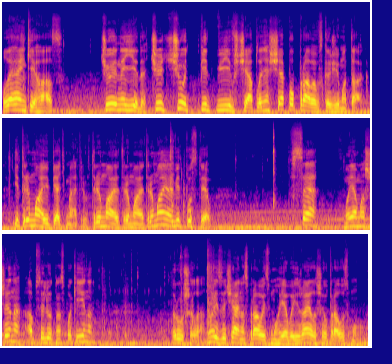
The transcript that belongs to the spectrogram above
легенький газ. Чую, не їде. Чуть-чуть підвів щеплення, ще поправив, скажімо так. І тримаю 5 метрів. Тримаю, тримаю, тримаю, відпустив. Все, моя машина абсолютно спокійно рушила. Ну і, звичайно, з правої смуги я виїжджаю лише в праву смугу.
